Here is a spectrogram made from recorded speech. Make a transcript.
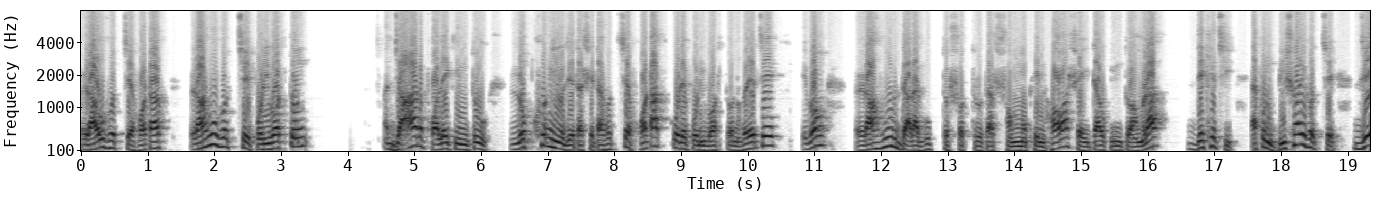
রাহু হচ্ছে হঠাৎ, রাহু হচ্ছে পরিবর্তন যার ফলে কিন্তু লক্ষণীয় যেটা সেটা হচ্ছে হঠাৎ করে পরিবর্তন হয়েছে এবং রাহুর দ্বারা গুপ্ত শত্রুতার সম্মুখীন হওয়া সেইটাও কিন্তু আমরা দেখেছি। এখন বিষয় হচ্ছে যে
